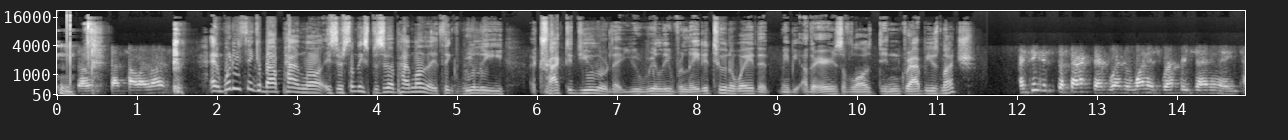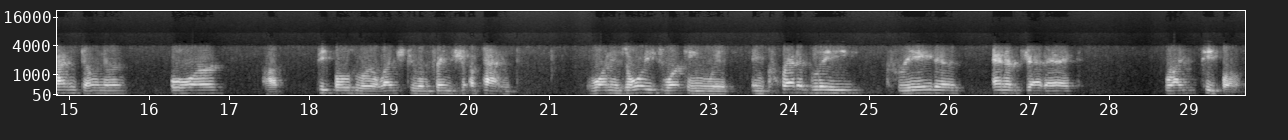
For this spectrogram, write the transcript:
Hmm. So that's how I learned. And what do you think about patent law? Is there something specific about patent law that you think really attracted you or that you really related to in a way that maybe other areas of law didn't grab you as much? I think it's the fact that whether one is representing a patent owner or uh, people who are alleged to infringe a patent, one is always working with incredibly creative energetic, bright people.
